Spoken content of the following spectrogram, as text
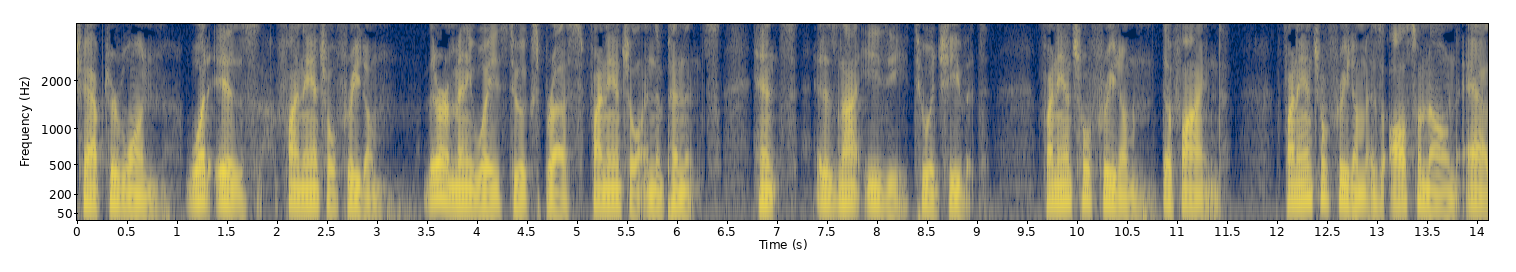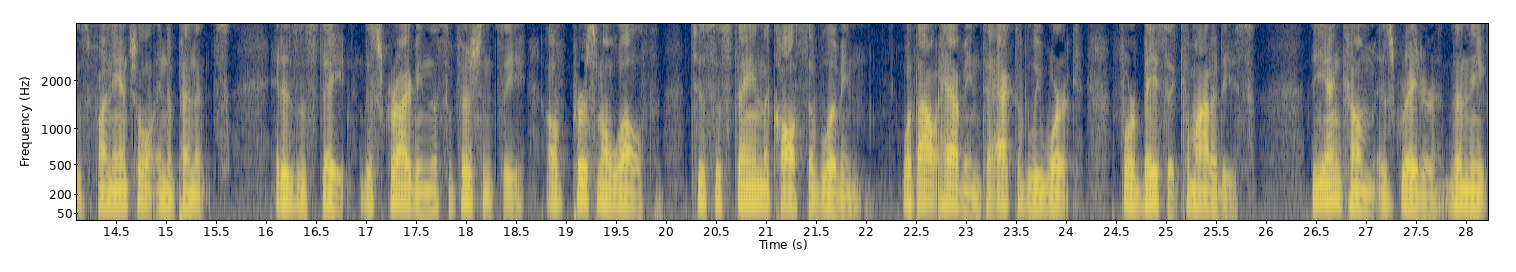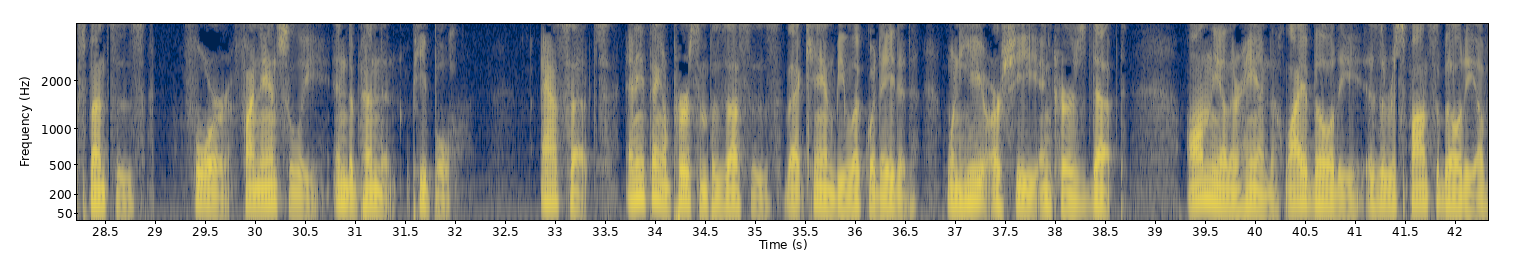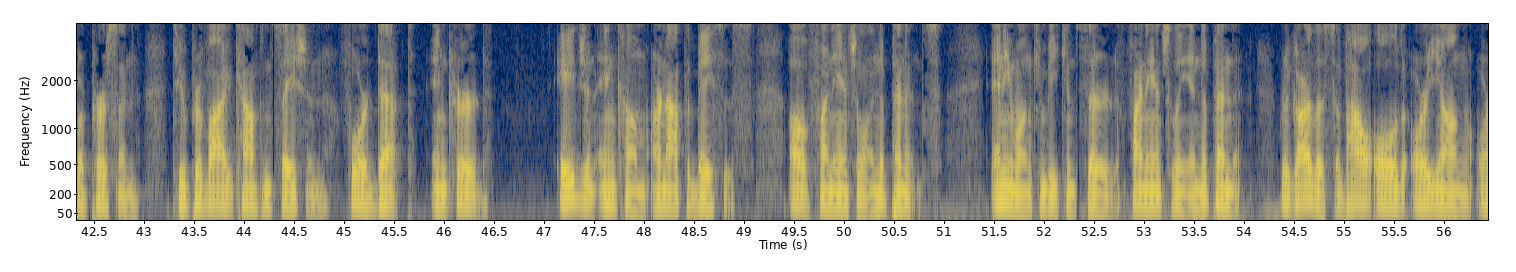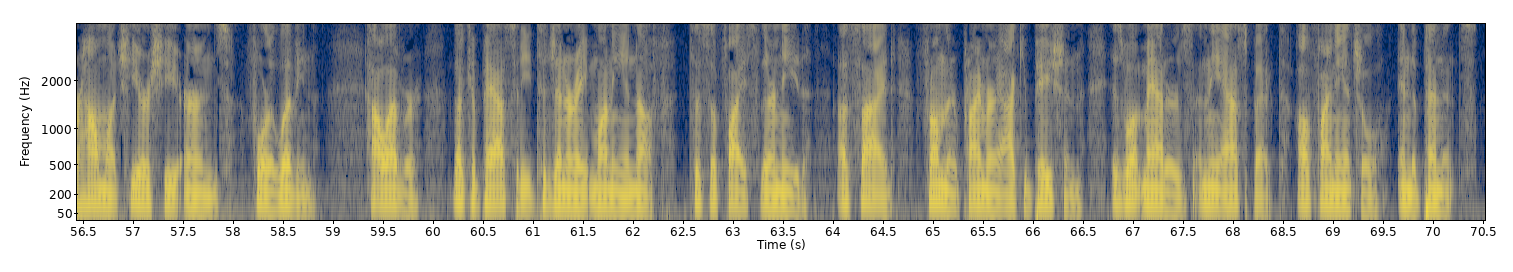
Chapter 1 What is financial freedom? There are many ways to express financial independence, hence, it is not easy to achieve it. Financial freedom defined. Financial freedom is also known as financial independence. It is a state describing the sufficiency of personal wealth to sustain the cost of living without having to actively work for basic commodities. The income is greater than the expenses for financially independent people. Assets anything a person possesses that can be liquidated when he or she incurs debt. On the other hand, liability is the responsibility of a person to provide compensation for debt incurred. Age and income are not the basis of financial independence. Anyone can be considered financially independent, regardless of how old or young or how much he or she earns for a living. However, the capacity to generate money enough to suffice their need, aside from their primary occupation, is what matters in the aspect of financial independence.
